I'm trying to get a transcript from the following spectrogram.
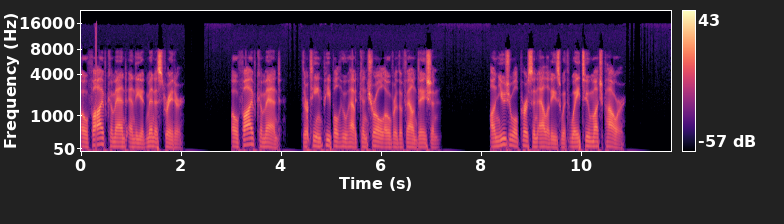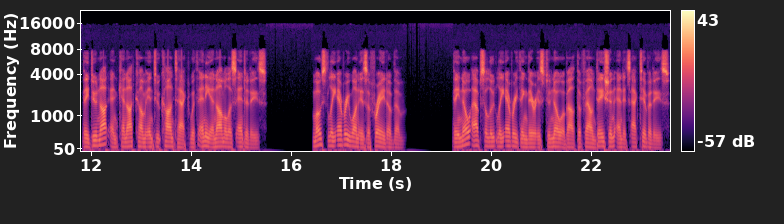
O5 Command and the Administrator. O5 Command, 13 people who have control over the Foundation. Unusual personalities with way too much power. They do not and cannot come into contact with any anomalous entities. Mostly everyone is afraid of them. They know absolutely everything there is to know about the Foundation and its activities.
